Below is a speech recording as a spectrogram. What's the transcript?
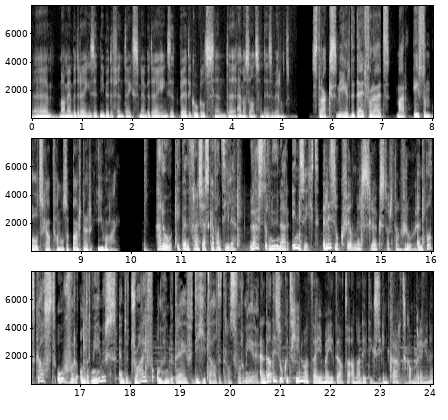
Uh, maar mijn bedreiging zit niet bij de fintechs. Mijn bedreiging zit bij de Googles en de Amazons van deze wereld. Straks meer de tijd vooruit, maar eerst een boodschap van onze partner EY. Hallo, ik ben Francesca van Thielen. Luister nu naar Inzicht. Er is ook veel meer sluikstort dan vroeger. Een podcast over ondernemers en de drive om hun bedrijf digitaal te transformeren. En dat is ook hetgeen wat je met je data analytics in kaart kan brengen. Hè?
